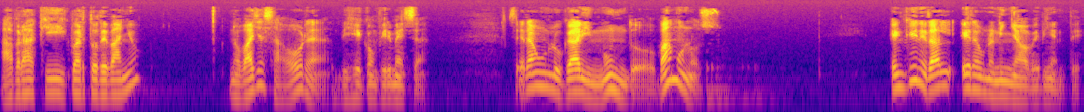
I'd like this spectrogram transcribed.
¿habrá aquí cuarto de baño? No vayas ahora, dije con firmeza. Será un lugar inmundo. Vámonos. En general era una niña obediente.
